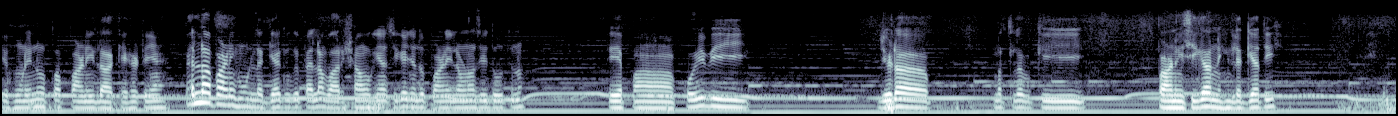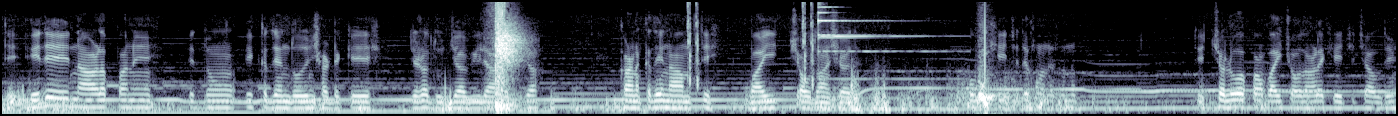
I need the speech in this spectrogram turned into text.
ਤੇ ਹੁਣ ਇਹਨੂੰ ਆਪਾਂ ਪਾਣੀ ਲਾ ਕੇ ਹਟੇ ਆ ਪਹਿਲਾਂ ਪਾਣੀ ਹੁਣ ਲੱਗਿਆ ਕਿਉਂਕਿ ਪਹਿਲਾਂ ਬਾਰਿਸ਼ਾਂ ਹੋ ਗਈਆਂ ਸੀਗਾ ਜਦੋਂ ਪਾਣੀ ਲਾਉਣਾ ਸੀ ਦੋ ਤਿੰਨ। ਤੇ ਆਪਾਂ ਕੋਈ ਵੀ ਜਿਹੜਾ ਮਤਲਬ ਕਿ ਪਾਣੀ ਸੀਗਾ ਨਹੀਂ ਲੱਗਿਆ ਸੀ। ਤੇ ਇਹਦੇ ਨਾਲ ਆਪਾਂ ਨੇ ਇਦੋਂ ਇੱਕ ਦਿਨ ਦੋ ਦਿਨ ਛੱਡ ਕੇ ਜਿਹੜਾ ਦੂਜਾ ਵੀ ਲਾ ਸੀਗਾ। ਕਣਕ ਦੇ ਨਾਮ ਤੇ 22 14 ਸ਼ਾਇਦ, ਉਹ ਵੀ ਖੇਤ 'ਚ ਦਿਖਾਉਂਦੇ ਤੁਹਾਨੂੰ। ਤੇ ਚਲੋ ਆਪਾਂ 22 14 ਵਾਲੇ ਖੇਤ 'ਚ ਚੱਲਦੇ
